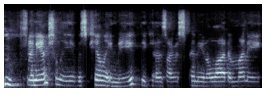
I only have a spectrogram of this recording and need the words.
financially, it was killing me because I was spending a lot of money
